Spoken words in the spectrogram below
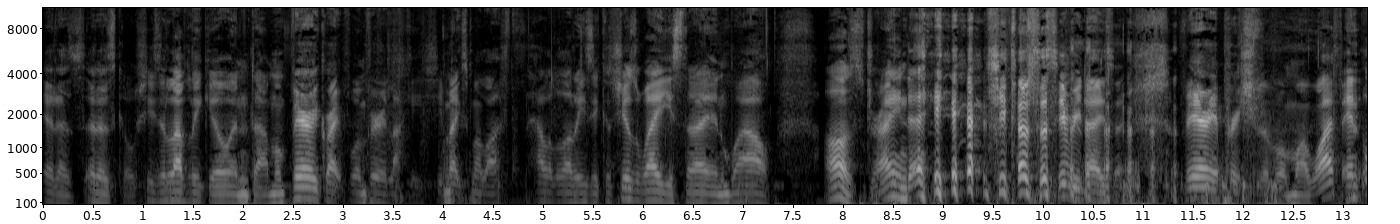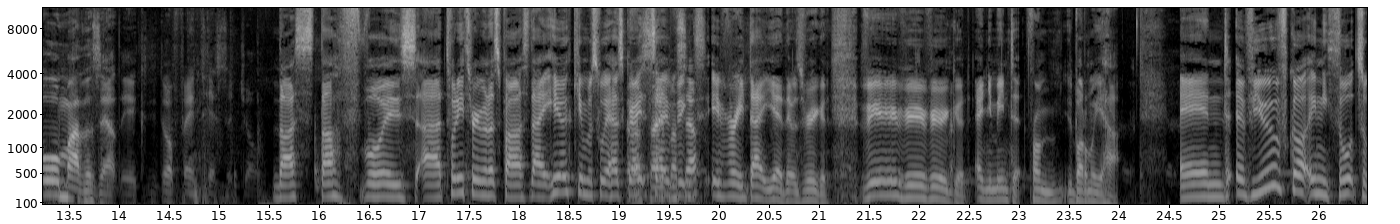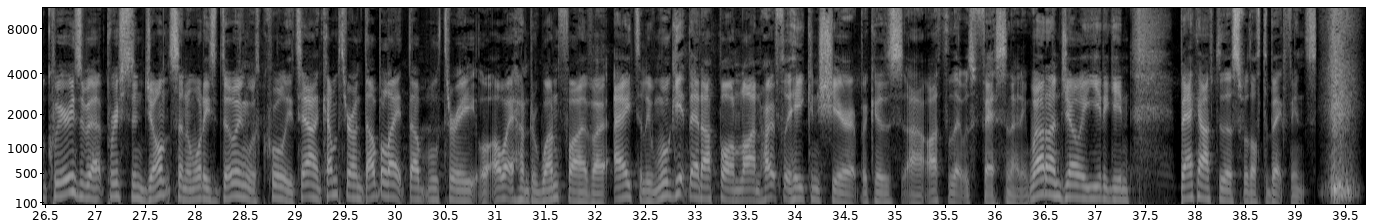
It is. It is cool. She's a lovely girl, and um, I'm very grateful and very lucky. She makes my life a hell of a lot easier because she was away yesterday, and wow, I was drained. Eh? she does this every day, so very appreciative of my wife and all mothers out there because you do a fantastic job. Nice stuff, boys. Uh, 23 minutes past eight. Here at Chemist Warehouse. Great savings myself? every day. Yeah, that was very good. Very, very, very good. And you meant it from the bottom of your heart. And if you've got any thoughts or queries about Preston Johnson and what he's doing with Crawley Town, come through on double eight double three or 0800 150 811. We'll get that up online. Hopefully he can share it because uh, I thought that was fascinating. Well done, Joey, yet again. Back after this with Off the Back Fence.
